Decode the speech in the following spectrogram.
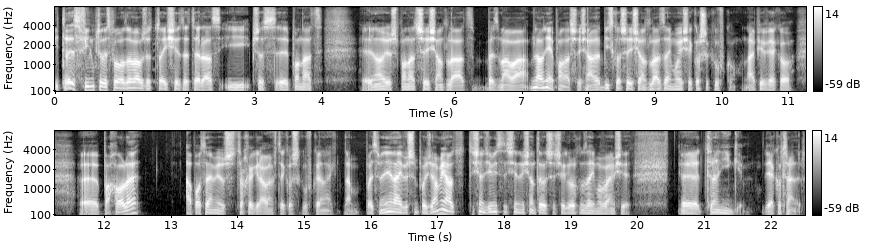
I to jest film, który spowodował, że tutaj siedzę teraz i przez y, ponad, y, no już ponad 60 lat, bez mała, no nie ponad 60, ale blisko 60 lat zajmuję się koszykówką. Najpierw jako e, pachole, a potem już trochę grałem w tę koszykówkę na, tam, powiedzmy nie na najwyższym poziomie, a od 1973 roku zajmowałem się e, treningiem jako trener.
